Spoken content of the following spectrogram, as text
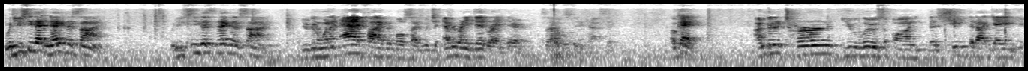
When you see that negative sign, when you see this negative sign, you're going to want to add five to both sides, which everybody did right there. So that was fantastic. Okay, I'm going to turn you loose on the sheet that I gave you.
